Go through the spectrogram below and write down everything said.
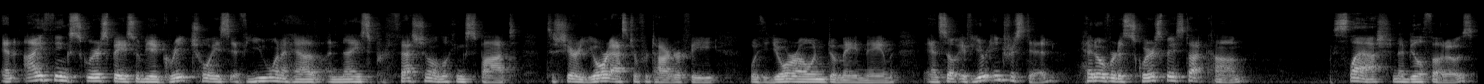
And I think Squarespace would be a great choice if you want to have a nice professional looking spot to share your astrophotography with your own domain name. And so if you're interested, head over to squarespace.com slash nebula photos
